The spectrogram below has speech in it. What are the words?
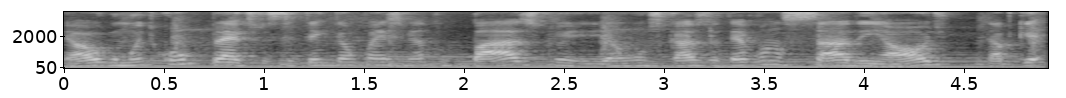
é algo muito complexo. Você tem que ter um conhecimento básico e, em alguns casos, até avançado em áudio, tá? Porque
